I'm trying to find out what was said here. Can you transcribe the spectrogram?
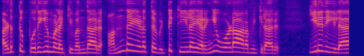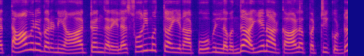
அடுத்து பொதிகை மலைக்கு வந்தாரு. அந்த இடத்தை விட்டு கீழே இறங்கி ஓட ஆரம்பிக்கிறாரு. இறுதியில் தாமிரபரணி ஆற்றங்கரையில் சொரிமுத்து ஐயனார் கோவில்ல வந்து ஐயனார் காலை பற்றி கொண்டு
